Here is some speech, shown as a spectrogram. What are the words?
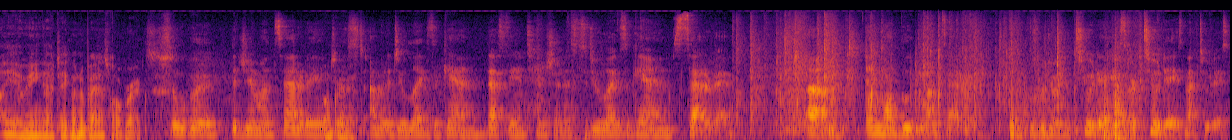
Oh yeah, we ain't gotta take him to basketball practice. So we'll go to the gym on Saturday and Okay. just I'm gonna do legs again. That's the intention is to do legs again Saturday, um, and more booty on Saturday because we're doing two days or two days, not two days,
